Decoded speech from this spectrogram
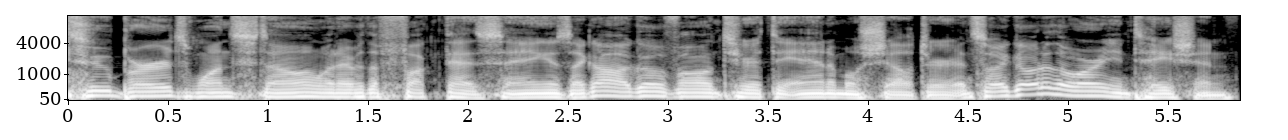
two birds, one stone, whatever the fuck that saying is like, oh, I'll go volunteer at the animal shelter. And so I go to the orientation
